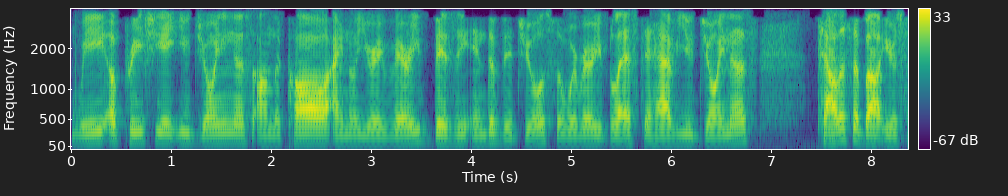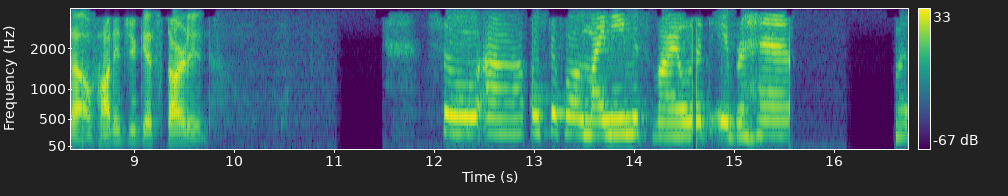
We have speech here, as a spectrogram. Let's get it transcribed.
We appreciate you joining us on the call. I know you're a very busy individual, so we're very blessed to have you join us. Tell us about yourself. How did you get started? So, uh, first of all, my name is Violet Abraham. I'm a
